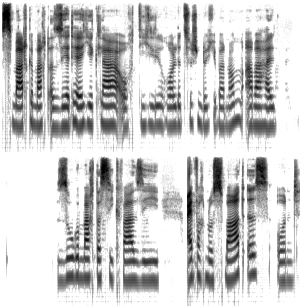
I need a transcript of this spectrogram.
smart gemacht. Also sie hat ja hier klar auch die Rolle zwischendurch übernommen, aber halt so gemacht, dass sie quasi einfach nur smart ist und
